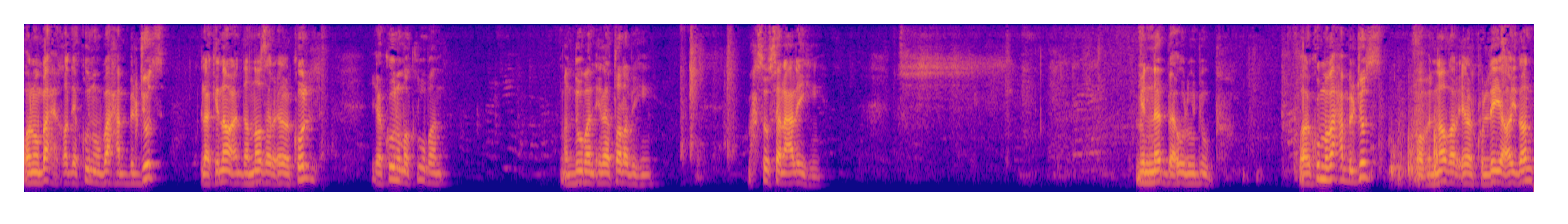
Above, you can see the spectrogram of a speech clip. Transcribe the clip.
والمباح قد يكون مباحا بالجزء لكنه عند النظر إلى الكل يكون مطلوبا مندوبا إلى طلبه محسوسا عليه. بالندب أو الوجوب. ويكون مباحا بالجزء وبالنظر إلى الكلية أيضا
